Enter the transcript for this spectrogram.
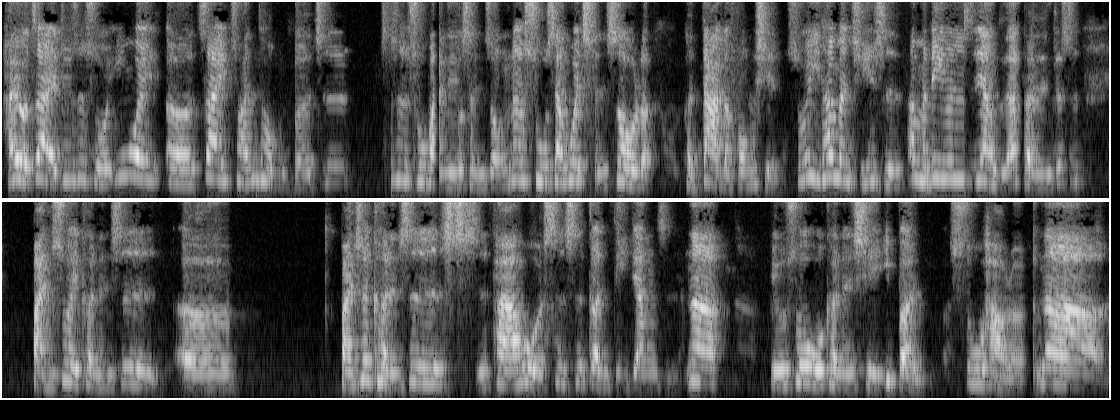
还有再就是说，因为呃在传统的之就是出版流程中，那书商会承受了。很大的风险，所以他们其实他们利润是这样子，他可能就是版税可能是呃版税可能是十趴或者是是更低这样子。那比如说我可能写一本书好了，那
